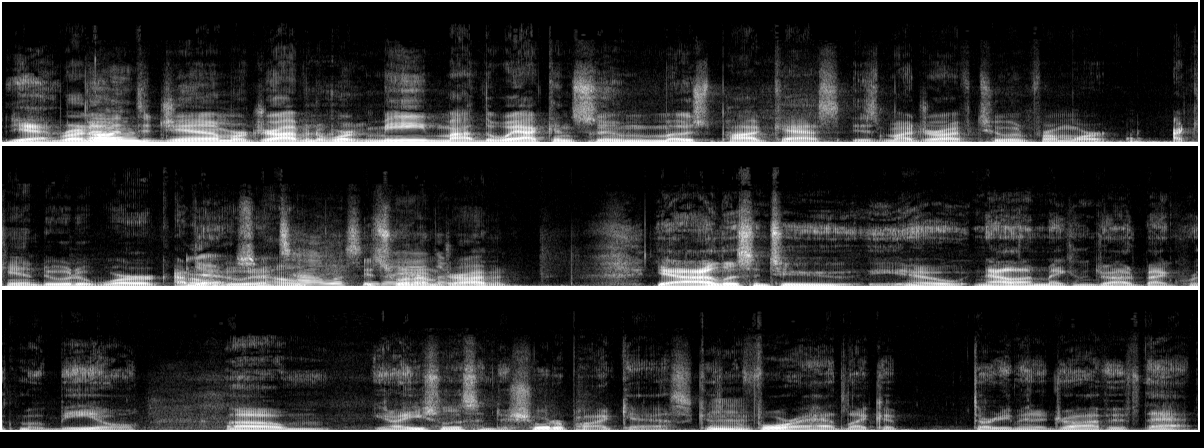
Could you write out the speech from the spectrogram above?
Yeah. running Oh. at the gym or driving to work. Me, my the way I consume most podcasts is my drive to and from work. I can't do it at work. I don't Yeah. do it at how I home. listen It's to when the I'm other one. driving. Yeah, I listen to you know now that I'm making the drive back and forth Mobile. Um, you know, I used to listen to shorter podcasts because Mm. before I had like a 30 minute drive, if that.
